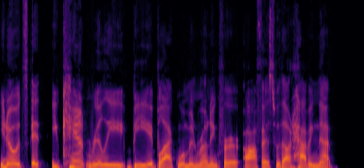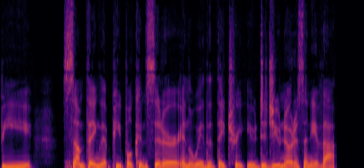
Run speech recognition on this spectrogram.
you know, it's it you can't really be a black woman running for office without having that be something that people consider in the way that they treat you. Did you notice any of that?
